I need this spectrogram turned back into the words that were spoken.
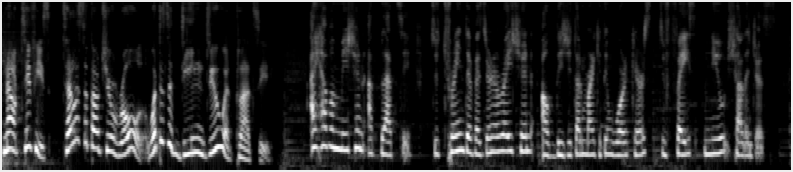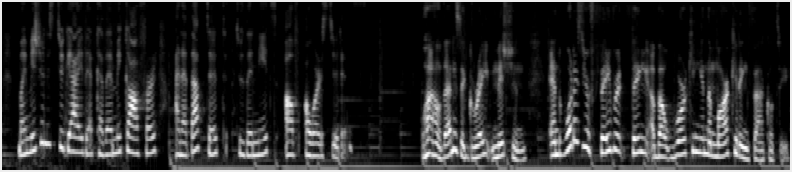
Now, Tiffys, tell us about your role. What does a dean do at Platzi? I have a mission at Platzi to train the best generation of digital marketing workers to face new challenges. My mission is to guide the academic offer and adapt it to the needs of our students. Wow, that is a great mission. And what is your favorite thing about working in the marketing faculty?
